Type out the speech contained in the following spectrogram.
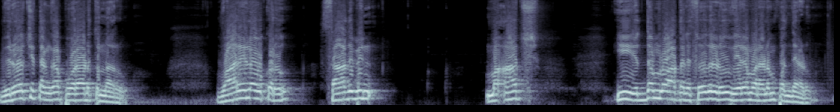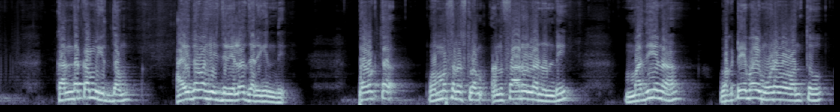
విరోచితంగా పోరాడుతున్నారు. వారిలో ఒకరు సాదిబిన్ మహాజ్ ఈ యుద్ధంలో అతని సోదరుడు వీరమరణం పొందాడు. కందకం యుద్ధం ఐదవ హిజ్రీలో జరిగింది. ప్రవక్త మొహమ్మద్ సుల్లాం అన్సారుల నుండి మదీనా ఒకటి బై మూడవ వంతు.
